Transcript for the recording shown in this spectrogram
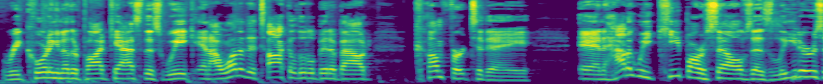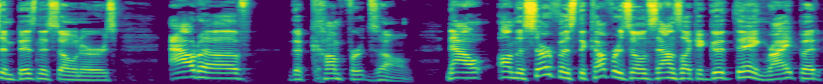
recording another podcast this week. And I wanted to talk a little bit about comfort today and how do we keep ourselves as leaders and business owners out of the comfort zone? Now, on the surface, the comfort zone sounds like a good thing, right? But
